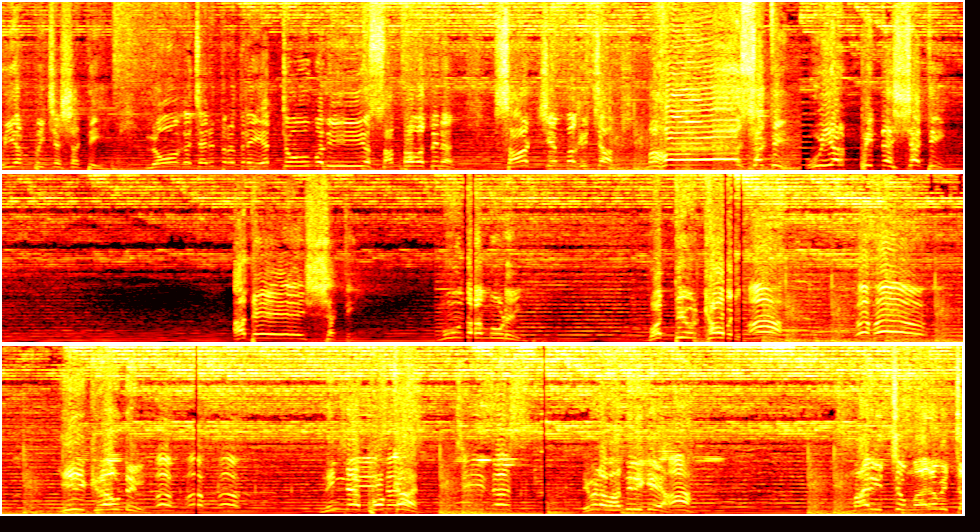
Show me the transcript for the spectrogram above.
ഉയർപ്പിച്ച ശക്തി ലോക ചരിത്രത്തിലെ ഏറ്റവും വലിയ സംഭവത്തിന് സാക്ഷ്യം വഹിച്ച മഹാശക്തി ഉയർപ്പിന്റെ ശക്തി. അതേ ശക്തി. മൂന്നാം മൂടിൽ വട്ടിയൂർക്കാവിൽ ഈ ഗ്രൗണ്ടിൽ നിന്നെ പൊക്കാൻ ഇവിടെ വന്നിരിക്കുക മരിച്ചു മരവിച്ച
